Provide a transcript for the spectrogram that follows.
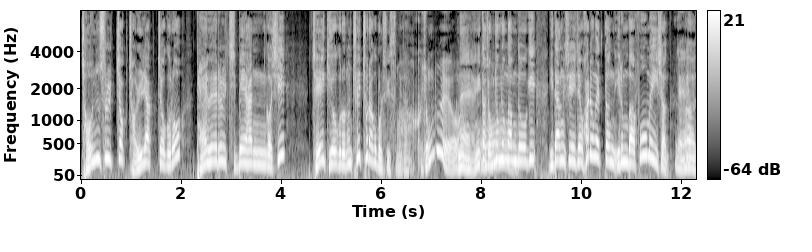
전술적 전략적으로 대회를 지배한 것이 제 기억으로는 최초라고 볼 수 있습니다. 아, 그 정도예요? 네. 그러니까 오. 정정용 감독이 이 당시에 이제 활용했던 이른바 포메이션. 네. 어,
